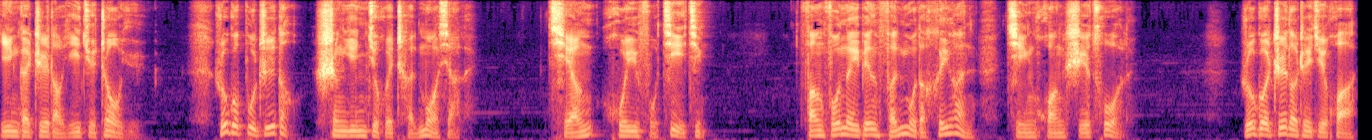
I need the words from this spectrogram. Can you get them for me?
应该知道一句咒语，如果不知道，声音就会沉默下来，墙恢复寂静，仿佛那边坟墓的黑暗惊慌失措了。如果知道这句话，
